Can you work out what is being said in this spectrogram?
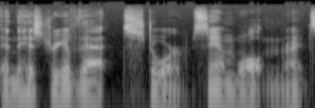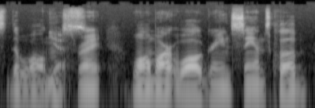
and the history of that store, Sam Walton, right? It's the Waltons, Yes. right? Walmart, Walgreens, Sam's Club. Oh,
